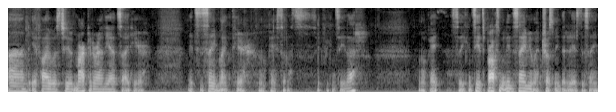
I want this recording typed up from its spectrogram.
And if I was to mark it around the outside here, it's the same length here. Okay, so let's see if we can see that. Okay, so you can see it's approximately the same. You might trust me that it is the same.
